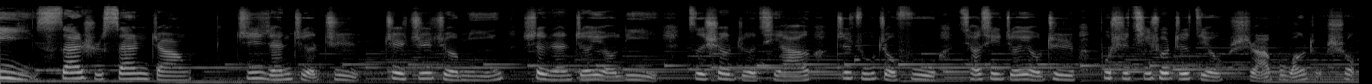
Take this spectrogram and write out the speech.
第三十三章知人者智智之者明胜人者有力自胜者强知足者富强行者有志不失其所者久死而不亡者寿。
